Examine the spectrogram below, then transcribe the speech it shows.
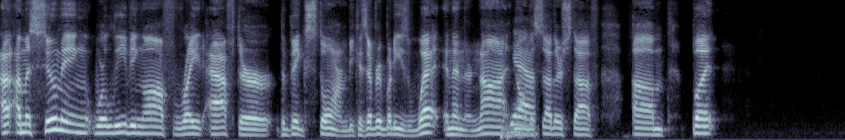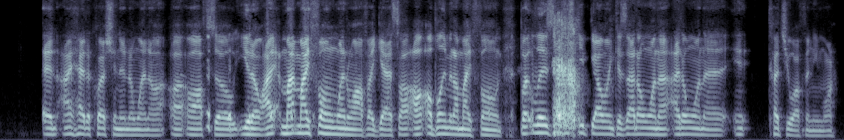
I, I'm assuming we're leaving off right after the big storm because everybody's wet and then they're not and all this other stuff. Um, but and I had a question and it went uh, off. So you know, I my, my phone went off. I guess I'll, I'll I'll blame it on my phone. But Liz, just keep going because I don't want to. I don't want to cut you off anymore.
